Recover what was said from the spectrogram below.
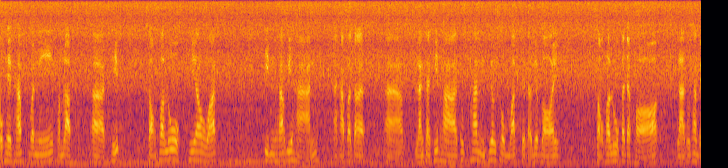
โอเคครับ วันนี้สำหรับทริปสองพ่อลูกเที่ยววัดอินทรวิหารนะครับ ก็จะหลังจากที่พาทุกท่านเที่ยวชมวัดเสร็จแล้วเรียบร้อยสองพ่อลูกก็จะขอลาทุกท่านไป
